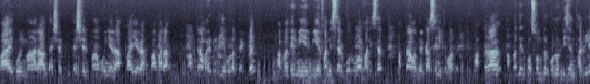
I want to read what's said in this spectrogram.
ভাই বোন মারা আপনাদের মেয়ের বিয়ের ফার্নিচার গরুয়া ফার্নিচার আপনারা আমাদের কাছে নিতে পারবেন। আপনারা আপনাদের পছন্দের কোনো ডিজাইন থাকলে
